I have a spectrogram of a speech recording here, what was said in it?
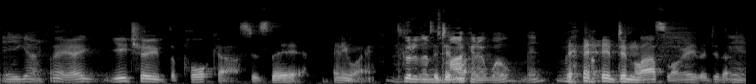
There you go. There you go. YouTube, the podcast, it's there. Anyway, It's Good of them It to market wa- it well, then. it didn't last long either, did it? Yeah.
